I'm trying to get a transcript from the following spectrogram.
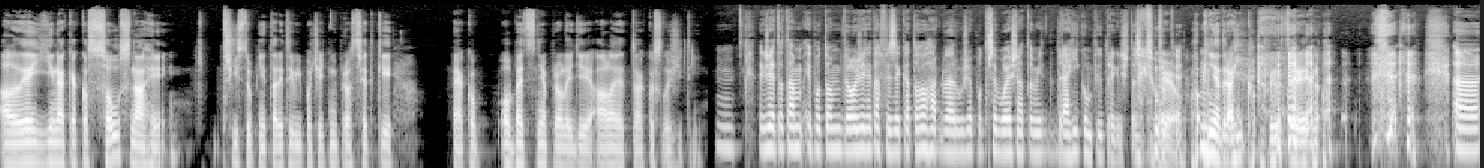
ale jinak jako jsou snahy přístupnit tady ty výpočetní prostředky jako obecně pro lidi, ale je to jako složitý. Hmm. Takže je to tam i potom vyloženě ta fyzika toho hardwareu, že potřebuješ na to mít drahý počítač, když to řeknu blbě. Jo, hodně drahý počítač, no. Eh,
